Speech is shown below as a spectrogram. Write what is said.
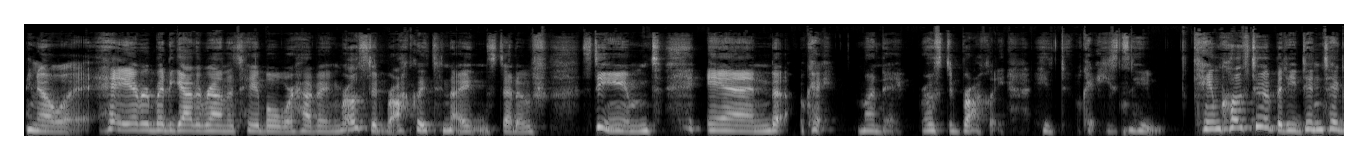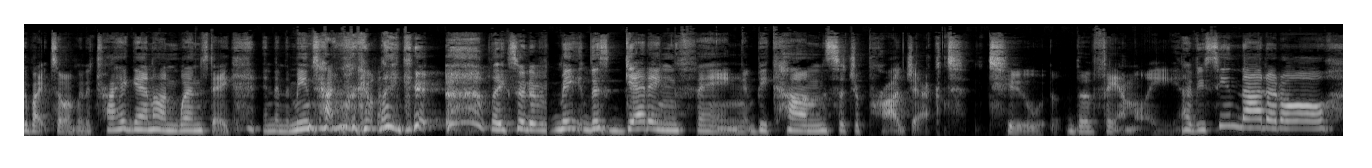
you know, hey, everybody gather around the table. We're having roasted broccoli tonight instead of steamed. And okay, Monday, roasted broccoli. He okay, he's, he came close to it, but he didn't take a bite. So I'm going to try again on Wednesday. And in the meantime, we're going to like, like sort of make this getting thing become such a project to the family. Have you seen that at all?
